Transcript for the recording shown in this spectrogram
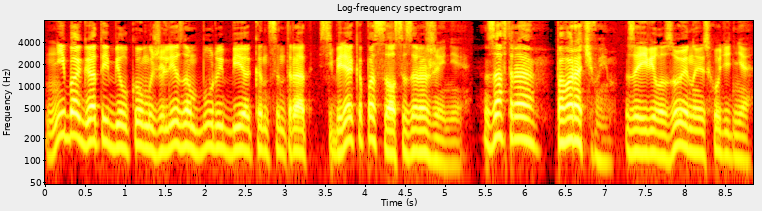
ни богатый белком и железом бурый биоконцентрат. Сибиряк опасался заражения. «Завтра поворачиваем», — заявила Зоя на исходе дня.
